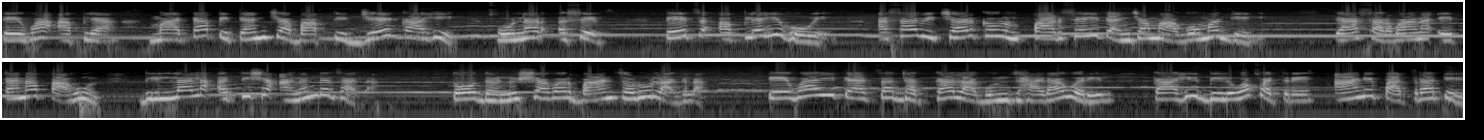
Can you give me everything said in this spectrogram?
तेव्हा आपल्या माता पित्यांच्या बाबतीत जे काही होणार असेच तेच आपलेही होवे असा विचार करून पारसेही त्यांच्या मागोमाग गेली. त्या सर्वांना येताना पाहून भिल्लाला अतिशय आनंद झाला. तो धनुष्यावर बाण चढू लागला. तेव्हाही त्याचा धक्का लागून झाडावरील काही बिल्वपत्रे आणि पात्रातील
